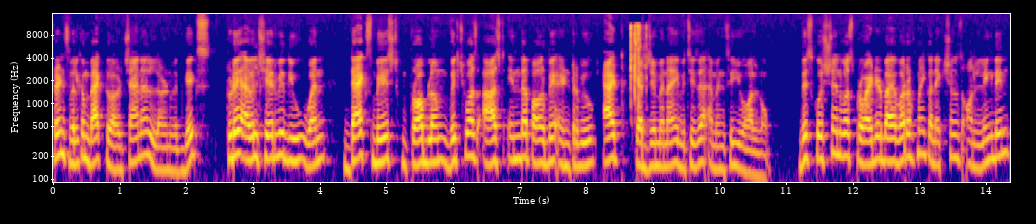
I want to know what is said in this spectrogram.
Friends, welcome back to our channel Learn with Gigs. Today I will share with you one DAX based problem which was asked in the Power BI interview at Capgemini which is a MNC you all know. This question was provided by one of my connections on LinkedIn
